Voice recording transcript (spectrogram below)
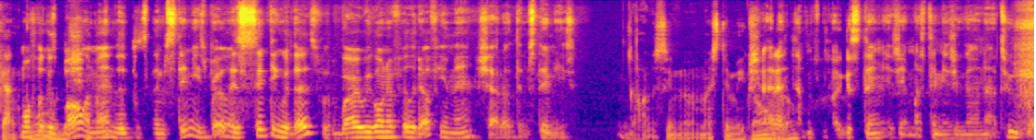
Cancun Motherfuckers balling, man. Them, them stimmies, bro. It's the same thing with us. Why are we going to Philadelphia, man? Shout out them stimmies. Honestly, no, my stimmy Shout gone, out bro. them fucking stimmies. Yeah, my stimmies are going out too, bro.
